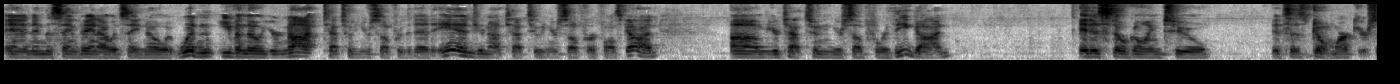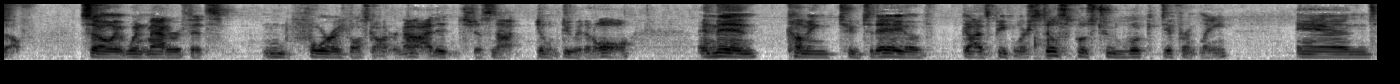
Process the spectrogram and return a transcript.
and in the same vein i would say no it wouldn't even though you're not tattooing yourself for the dead and you're not tattooing yourself for a false god um, you're tattooing yourself for the God, it is still going to, it says don't mark yourself. So it wouldn't matter if it's for a false God or not. It's just not, don't do it at all. And then coming to today of God's people are still supposed to look differently. And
